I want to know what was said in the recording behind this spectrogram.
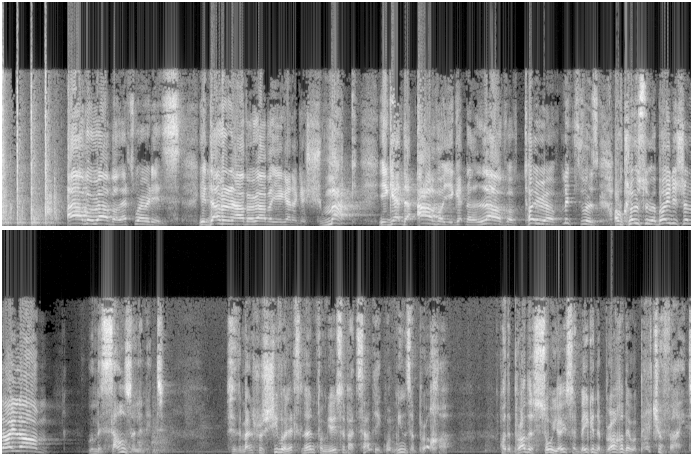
Ava Rabba, that's where it is. You daven an Ava Rabba, you get a geschmack. You get the Ava, you get the love of Torah, of mitzvahs, of close to Rabbeinu Shalaylam. We're mezalzel in it. Says the man Shiva, let's learn from Yosef Atzadik what means a bracha. When the brothers saw Yosef making the bracha, they were petrified.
